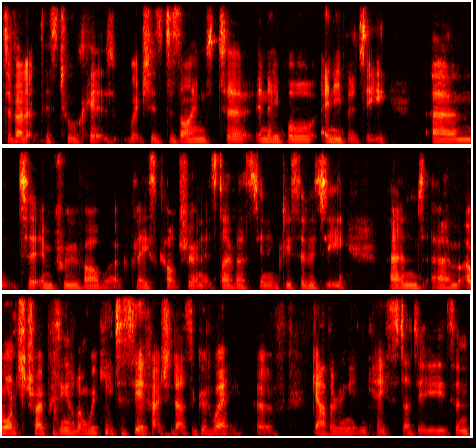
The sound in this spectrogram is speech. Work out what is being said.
developed this toolkit, which is designed to enable anybody um, to improve our workplace culture and its diversity and inclusivity. And um, I want to try putting it on Wiki to see if actually that's a good way of gathering in case studies and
